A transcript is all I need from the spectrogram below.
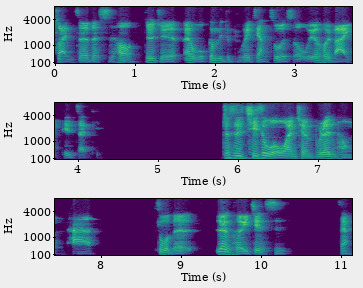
转折的时候，就觉得，哎，我根本就不会这样做的时候，我又会把影片暂停。就是其实我完全不认同他做的任何一件事，这样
